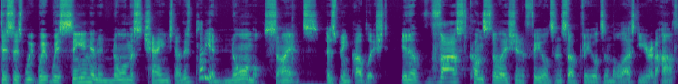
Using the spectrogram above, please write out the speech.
This is we, we, we're seeing an enormous change now. There's plenty of normal science has been published in a vast constellation of fields and subfields in the last year and a half.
